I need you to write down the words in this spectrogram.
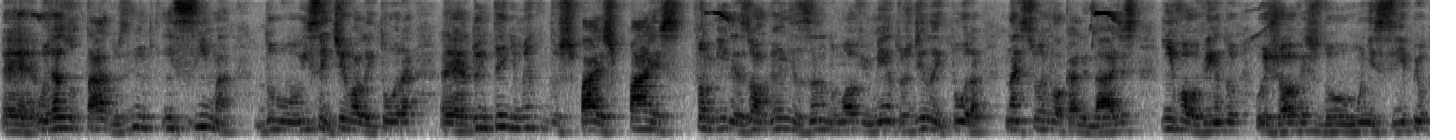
É, os resultados em, em, cima do incentivo à leitura, é, do entendimento dos pais, pais, famílias organizando movimentos de leitura nas suas localidades, envolvendo os jovens do município,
